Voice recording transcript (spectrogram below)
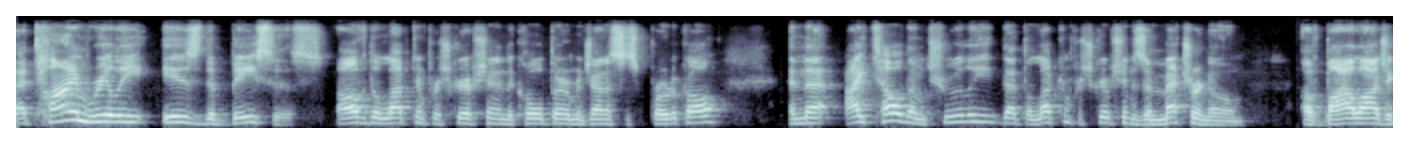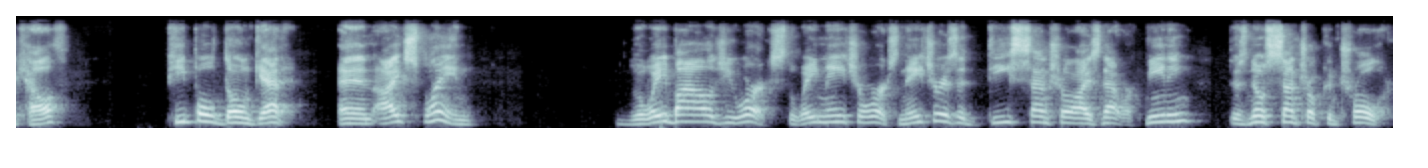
that time really is the basis of the leptin prescription and the cold thermogenesis protocol, and that I tell them truly that the leptin prescription is a metronome of biologic health, people don't get it. And I explain the way biology works, the way nature works. Nature is a decentralized network, meaning there's no central controller.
